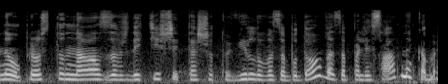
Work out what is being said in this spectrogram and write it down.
Ну, просто нас завжди тішить те, що то віллова забудова за палісадниками.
